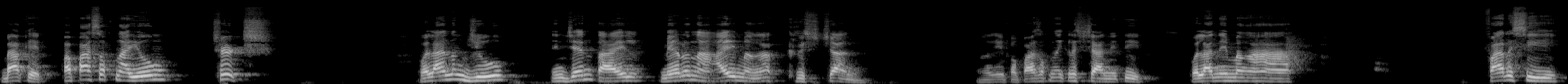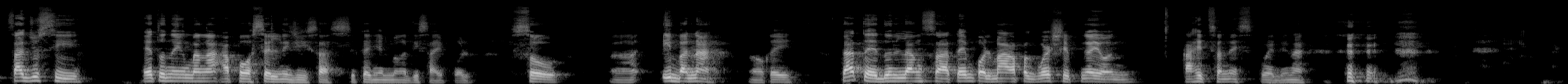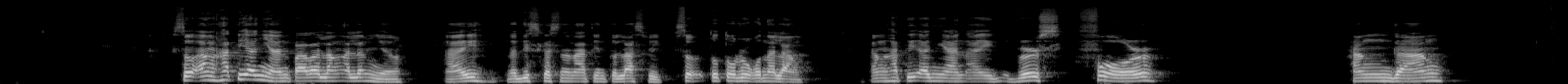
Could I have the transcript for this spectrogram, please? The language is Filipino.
Bakit? Papasok na yung church. Wala nang Jew and Gentile, meron na ay mga Christian. Okay, papasok na yung Christianity. Wala na yung mga Pharisee, Sadducee, ito na yung mga apostle ni Jesus, yung kanyang mga disciple. So, uh, iba na. Okay? Dati, dun lang sa temple, makakapag-worship. Ngayon, kahit sa nest, pwede na. so, ang hatian yan, para lang alam nyo, ay, na-discuss na natin to last week. So, tuturo ko na lang. Ang hatian yan ay verse 4 hanggang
